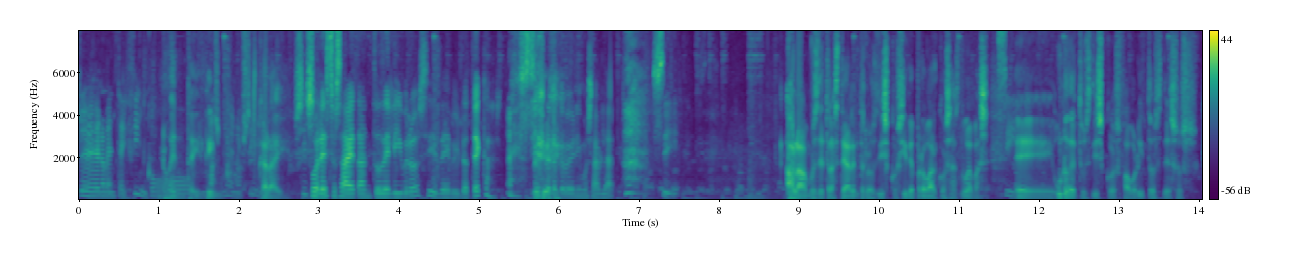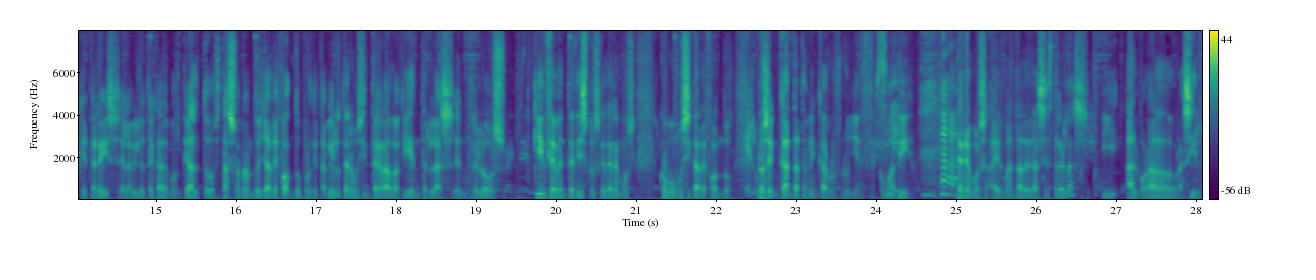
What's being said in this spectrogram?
Eh, 95. 95, Más o menos, sí. caray. Sí, sí. Por eso sabe tanto de libros y de bibliotecas. Sí. Es de lo que venimos a hablar. Sí. Hablábamos de trastear entre los discos y de probar cosas nuevas. Sí. Eh, uno de tus discos favoritos, de esos que tenéis en la biblioteca de Monte Alto, está sonando ya de fondo, porque también lo tenemos integrado aquí entre, las, entre los 15, 20 discos que tenemos como música de fondo. Nos encanta también Carlos Núñez, como Sí. a ti. tenemos a Hermandad de las Estrellas y Alborada do Brasil.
